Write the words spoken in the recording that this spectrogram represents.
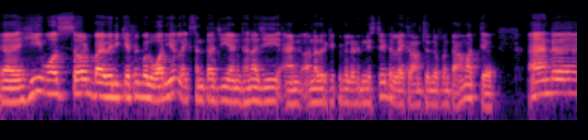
Uh, he was served by a very capable warrior like Santaji and Dhanaji and another capable administrator like Ramchandra Panta Amatya. And uh,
